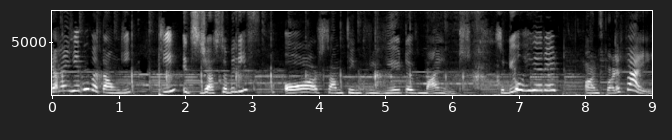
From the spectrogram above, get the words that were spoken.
या मैं ये भी बताऊँगी कि it's just a belief or something creative mind. So do you hear it on Spotify?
